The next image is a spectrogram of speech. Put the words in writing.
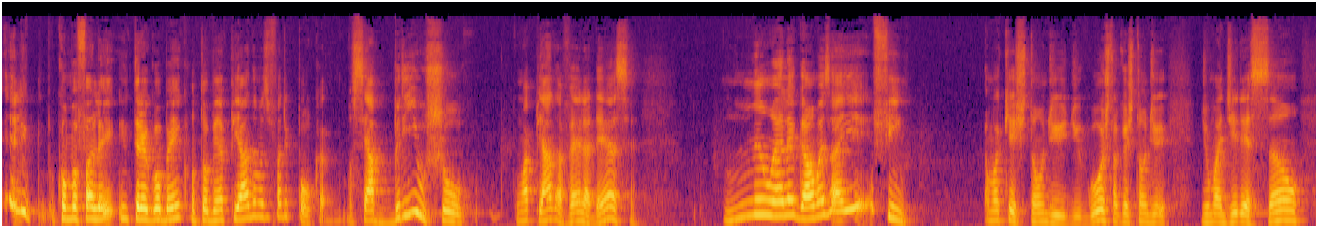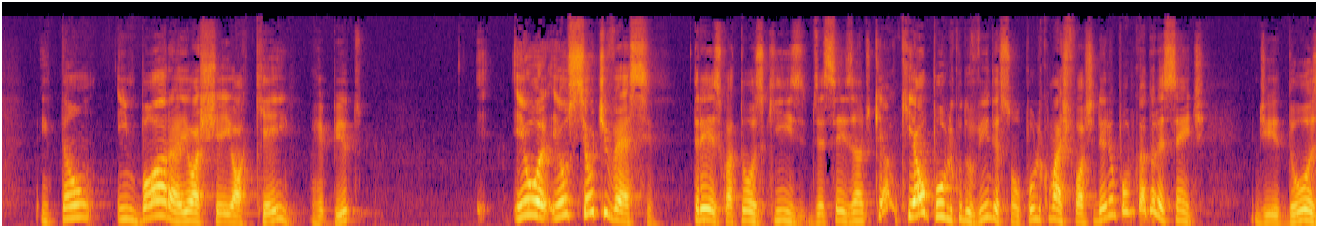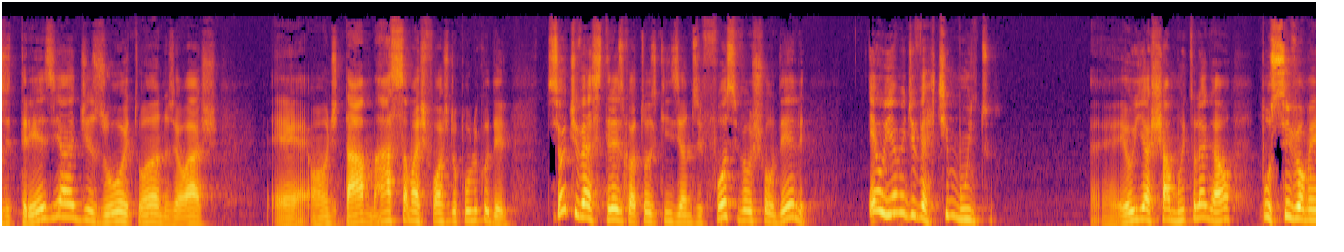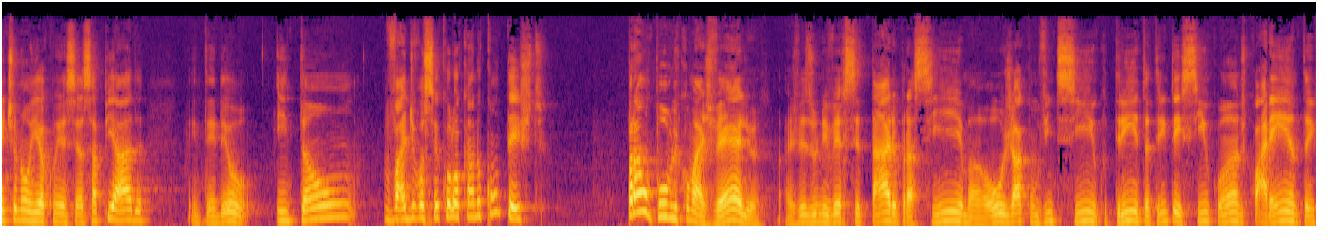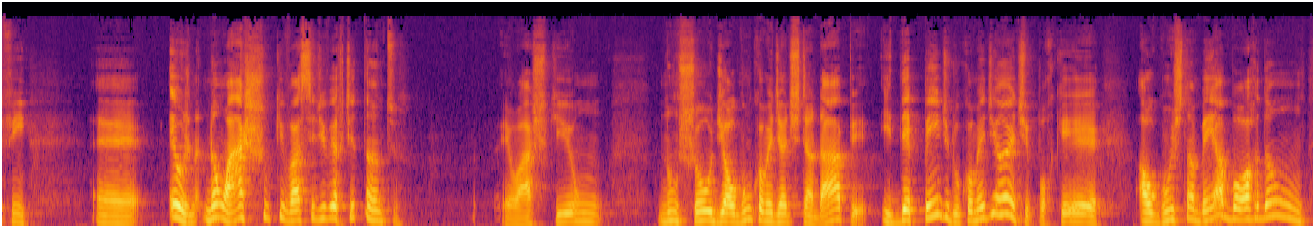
ele, como eu falei, entregou bem, contou bem a piada, mas eu falei, pô, cara, você abrir o show com uma piada velha dessa não é legal. Mas aí, enfim, é uma questão de, de gosto, é uma questão de, de uma direção. Então, embora eu achei ok, repito, eu, eu se eu tivesse 13, 14, 15, 16 anos, que é, que é o público do Whindersson, o público mais forte dele é um público adolescente, de 12, 13 a 18 anos, eu acho é, onde está a massa mais forte do público dele. Se eu tivesse 13, 14, 15 anos e fosse ver o show dele, eu ia me divertir muito. É, eu ia achar muito legal. Possivelmente eu não ia conhecer essa piada, entendeu? Então vai de você colocar no contexto. Para um público mais velho, às vezes universitário para cima, ou já com 25, 30, 35 anos, 40, enfim, é, eu não acho que vá se divertir tanto. Eu acho que um, num show de algum comediante stand-up e depende do comediante, porque alguns também abordam.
